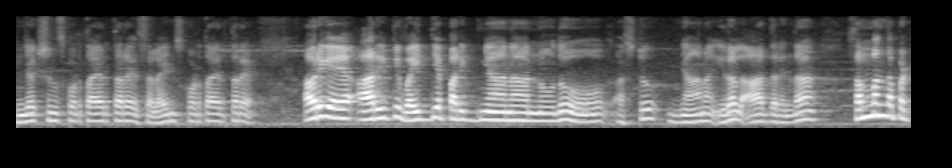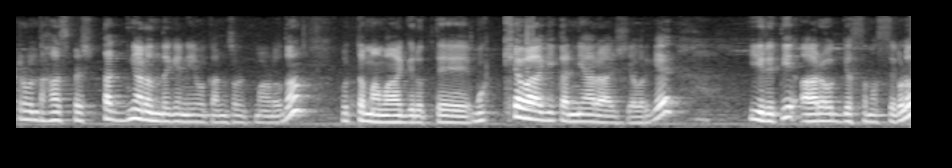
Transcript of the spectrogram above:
ಇಂಜೆಕ್ಷನ್ಸ್ ಕೊಡ್ತಾ ಇರ್ತಾರೆ ಸಲೈನ್ಸ್ ಕೊಡ್ತಾ ಇರ್ತಾರೆ. ಅವರಿಗೆ ಆ ರೀತಿ ವೈದ್ಯ ಪರಿಜ್ಞಾನ ಅನ್ನೋದು ಅಷ್ಟು ಜ್ಞಾನ ಇರಲ್ಲ. ಆದ್ದರಿಂದ ಸಂಬಂಧಪಟ್ಟಿರುವಂತಹ ಸ್ಪೆಷ್, ತಜ್ಞರೊಂದಿಗೆ ನೀವು ಕನ್ಸಲ್ಟ್ ಮಾಡೋದು ಉತ್ತಮವಾಗಿರುತ್ತೆ. ಮುಖ್ಯವಾಗಿ ಕನ್ಯಾ ರಾಶಿಯವರಿಗೆ ಈ ರೀತಿ ಆರೋಗ್ಯ ಸಮಸ್ಯೆಗಳು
